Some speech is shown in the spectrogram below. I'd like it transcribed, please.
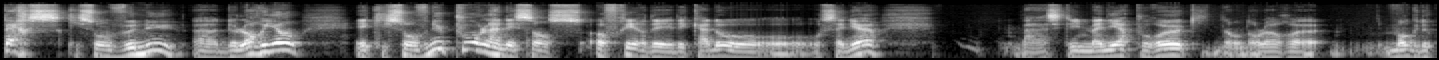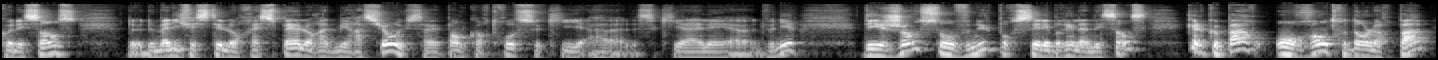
Perses, qui sont venus euh, de l'Orient et qui sont venus pour la naissance offrir des, cadeaux au, Seigneur. Bah, c'était une manière pour eux, qui, dans, leur manque de connaissances, de, manifester leur respect, leur admiration, ils ne savaient pas encore trop ce qui, qui allait devenir. Des gens sont venus pour célébrer la naissance. Quelque part, on rentre dans leur pas.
